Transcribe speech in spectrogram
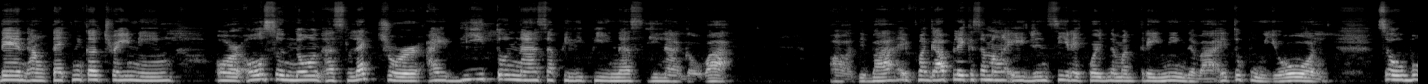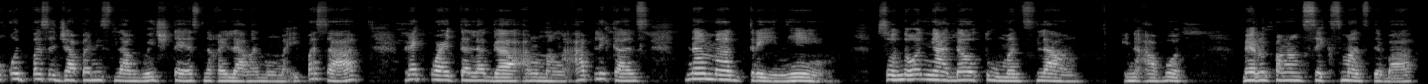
Then ang technical training or also known as lecture ay dito na sa Pilipinas ginagawa. Oh, 'di ba? If mag-apply ka sa mga agency required na mag-training, 'di ba? Ito po 'yon. So, bukod pa sa Japanese language test na kailangan mong maipasa, required talaga ang mga applicants na mag-training. So, noon nga daw, 2 months lang inaabot. Meron pa ngang 6 months, 'di ba?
